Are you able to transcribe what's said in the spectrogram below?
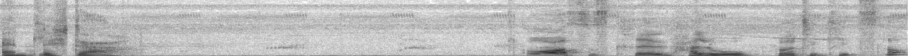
Endlich da. Oh, es ist grell. Hallo, Leute, geht's noch?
